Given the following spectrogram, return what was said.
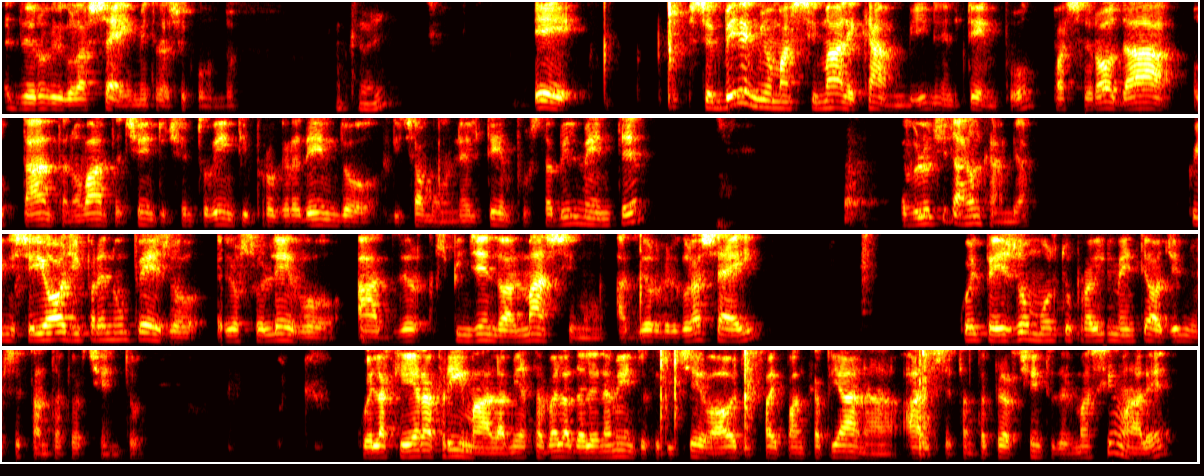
0,6 metri al secondo. Ok. E sebbene il mio massimale cambi nel tempo, passerò da 80, 90, 100, 120 progredendo, diciamo, nel tempo stabilmente, la velocità non cambia. Quindi se io oggi prendo un peso e lo sollevo zero, spingendo al massimo a 0,6, quel peso molto probabilmente oggi è il mio 70% quella che era prima la mia tabella d'allenamento che diceva oggi fai panca piana al 70% del massimale,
